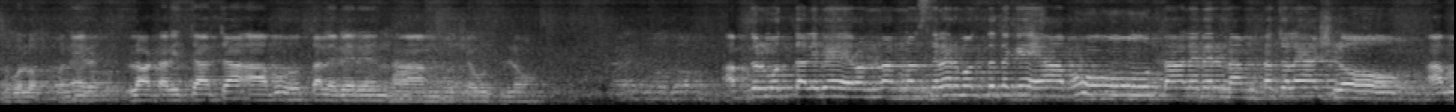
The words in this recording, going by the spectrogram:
শুভলক্ষণের লটারি চাচা আবু তালেবের নাম উঠে উঠল। আব্দুল মুত্তালিবের অন্যান্য ছেলের মধ্যে থেকে আবু তালেবের নামটা চলে আসলো। আবু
